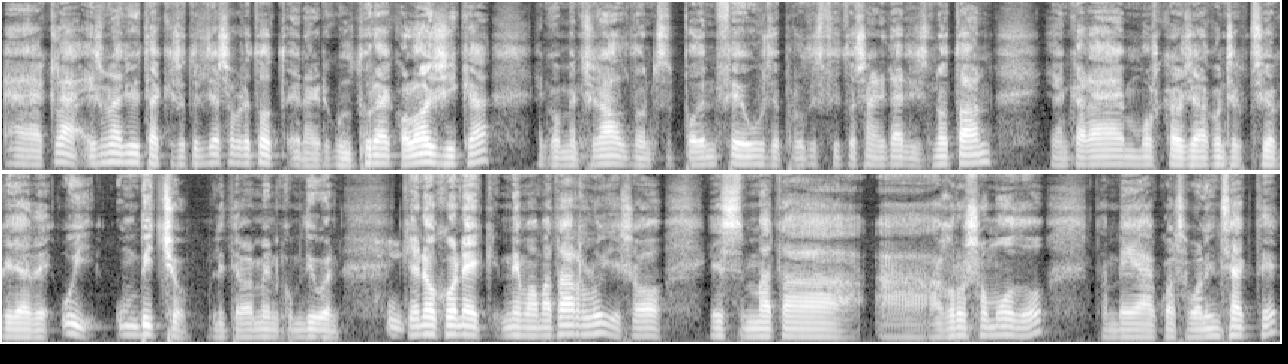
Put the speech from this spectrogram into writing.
Eh, clar, és una lluita que s'utilitza sobretot en agricultura ecològica, en convencional doncs, poden fer ús de productes fitosanitaris no tant, i encara en molts casos hi ha la concepció ha de ui, un bitxo, literalment, com diuen, que no conec, anem a matar-lo, i això és matar a, a grosso modo, també a qualsevol insecte,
